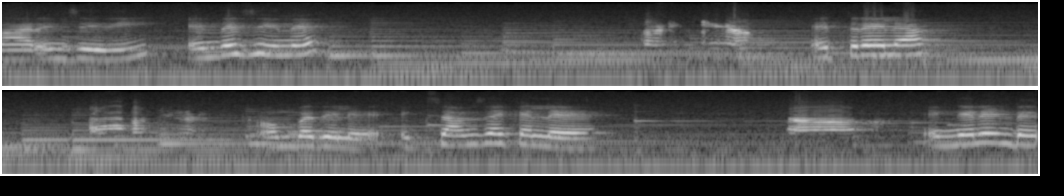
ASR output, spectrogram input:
മാറഞ്ചേരി. എന്താ ചെയ്യുന്നേ? എത്രയില? ഒമ്പതിൽ. എക്സാംസ് ഒക്കെ അല്ലേ? എങ്ങനെയുണ്ട്?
